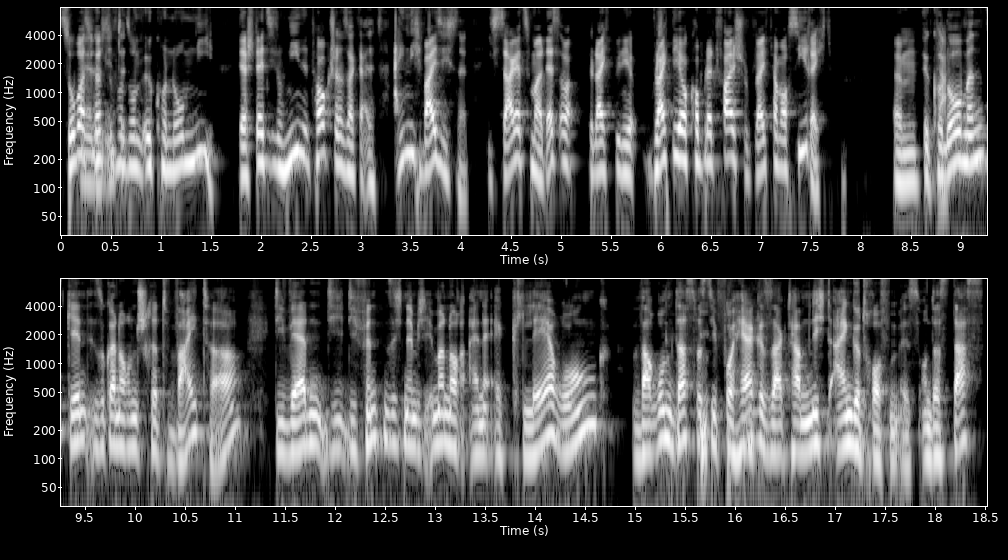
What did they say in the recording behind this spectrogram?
Sowas Ja, hörst du von so einem Ökonom nie. Der stellt sich noch nie in eine Talkshow und sagt, eigentlich weiß ich es nicht. Ich sage jetzt mal das, aber vielleicht bin ich, vielleicht bin ich auch komplett falsch und vielleicht haben auch Sie recht. Ähm, Ökonomen gehen sogar noch einen Schritt weiter. Die werden, die, die finden sich nämlich immer noch eine Erklärung, warum das, was die vorhergesagt haben, nicht eingetroffen ist. Und dass das,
